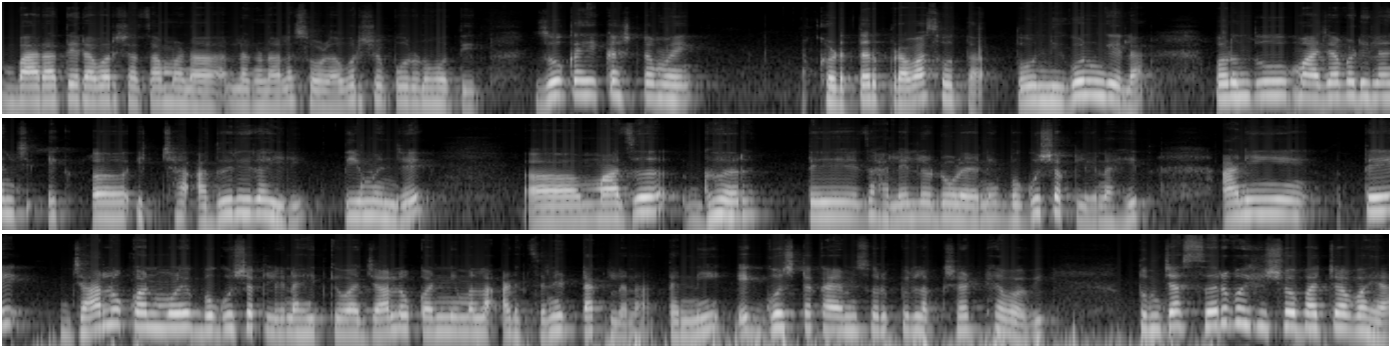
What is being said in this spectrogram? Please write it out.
बारा तेरा वर्षाचा म्हणा लग्नाला सोळा वर्ष पूर्ण होतील. जो काही कष्टमय खडतर प्रवास होता तो निघून गेला. परंतु माझ्या वडिलांची एक इच्छा अधुरी राहिली. ती म्हणजे माझं घर ते झालेलं डोळ्याने बघू शकले नाहीत. आणि ते ज्या लोकांमुळे बघू शकले नाहीत किंवा ज्या लोकांनी मला अडचणीत टाकलं ना त्यांनी एक गोष्ट कायमस्वरूपी लक्षात ठेवावी. तुमच्या सर्व हिशोबाच्या वह्या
